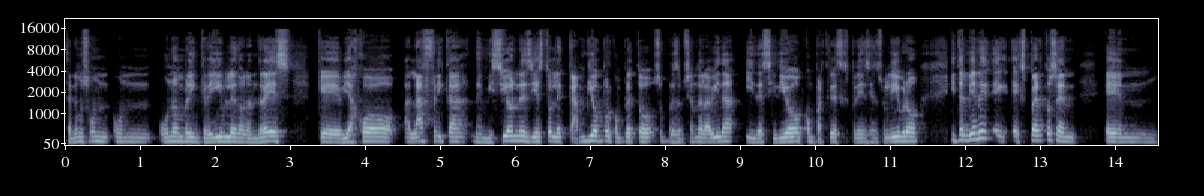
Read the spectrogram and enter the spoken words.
tenemos un, un hombre increíble, don Andrés, que viajó al África de misiones y esto le cambió por completo su percepción de la vida y decidió compartir esa experiencia en su libro. Y también eh, expertos en, en,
